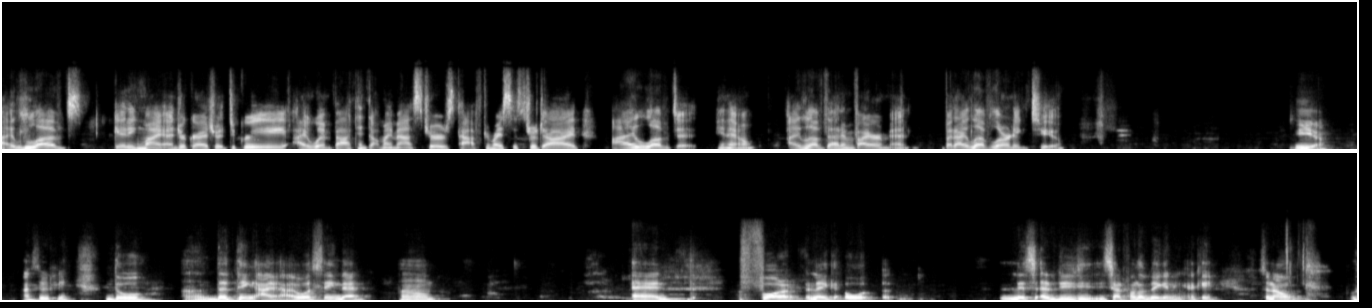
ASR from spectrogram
I loved getting my undergraduate degree. I went back and got my master's after my sister died. I loved it you know? I love that environment but i love learning too. Yeah absolutely. Though uh, the thing I, I was saying that um, and for like oh uh, let's start from the beginning okay? So now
